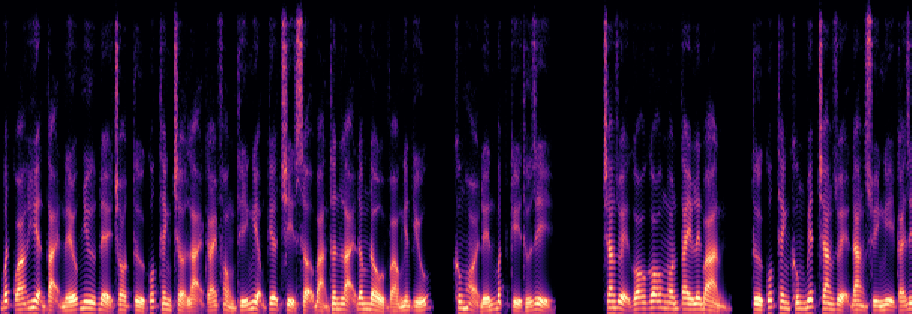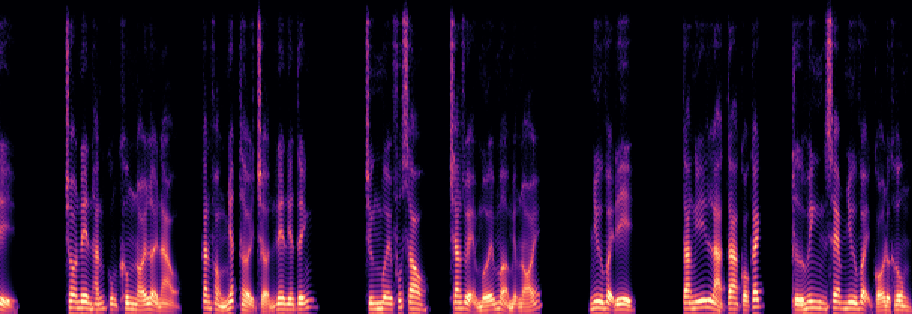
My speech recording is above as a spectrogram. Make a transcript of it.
Bất quá hiện tại nếu như để cho từ quốc thanh trở lại cái phòng thí nghiệm kia chỉ sợ bản thân lại đâm đầu vào nghiên cứu, không hỏi đến bất kỳ thứ gì. Trang Duệ gõ gõ ngón tay lên bàn, từ quốc thanh không biết Trang Duệ đang suy nghĩ cái gì. Cho nên hắn cũng không nói lời nào, căn phòng nhất thời trở nên yên tĩnh. Chừng 10 phút sau, Trang Duệ mới mở miệng nói. Như vậy đi. Ta nghĩ là ta có cách, thứ huynh xem như vậy có được không?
